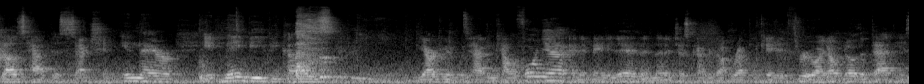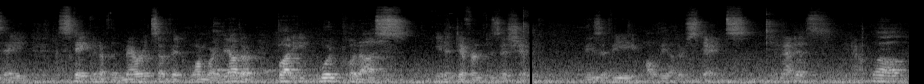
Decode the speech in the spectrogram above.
does have this section in there. It may be because the argument was had in California and it made it in and then it just kind of got replicated through. I don't know that that is a statement of the merits of it one way or the other, but it would put us in a different position vis-à-vis all the other states. And that is, you know, Well,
